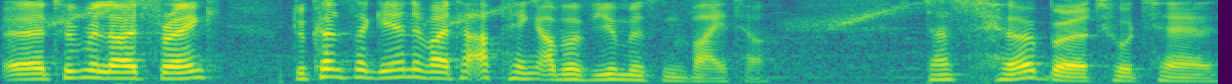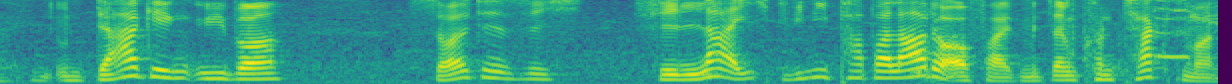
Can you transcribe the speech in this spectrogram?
Äh, tut mir leid, Frank. Du kannst da gerne weiter abhängen, aber wir müssen weiter. Das Herbert Hotel. Und da gegenüber sollte sich vielleicht Vinny Papalado aufhalten mit seinem Kontaktmann.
